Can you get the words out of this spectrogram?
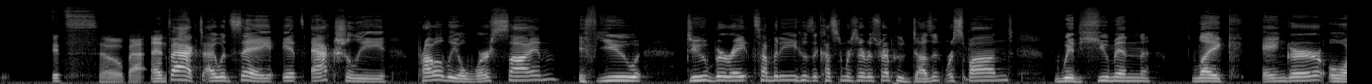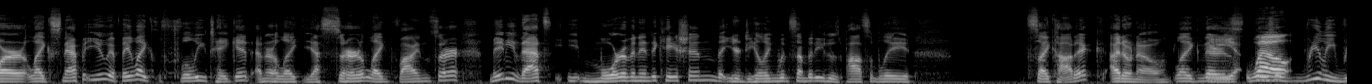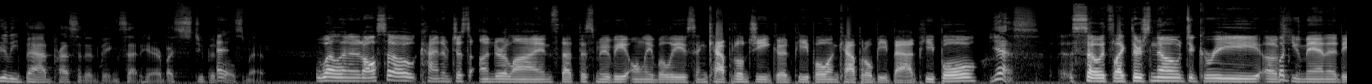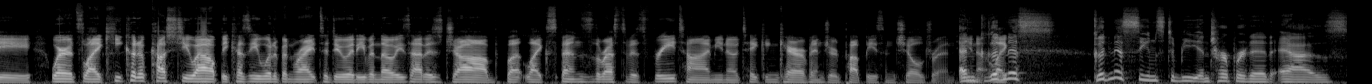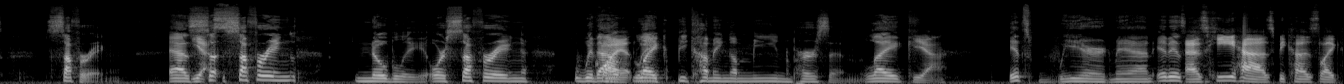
it's so bad. And in fact, I would say it's actually probably a worse sign if you do berate somebody who's a customer service rep who doesn't respond with human like anger or like snap at you. If they like fully take it and are like yes sir like fine sir maybe that's more of an indication that you're dealing with somebody who's possibly psychotic. I don't know. Like there's, Yeah, there's well- a really really bad precedent being set here by stupid eh, will smith Well, and it also kind of just underlines that this movie only believes in capital G good people and capital B bad people. yes So it's like there's no degree of But- humanity where it's like he could have cussed you out because he would have been right to do it even though he's at his job, but like spends the rest of his free time, you know, taking care of injured puppies and children. and you know, like- goodness goodness seems to be interpreted as suffering as su- suffering nobly or suffering without Quietly. like becoming a mean person. Like yeah. it's weird man. It is as he has because like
